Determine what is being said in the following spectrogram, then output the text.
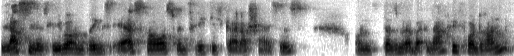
lassen wir es lieber und bringen es erst raus, wenn es richtig geiler Scheiß ist. Und da sind wir aber nach wie vor dran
